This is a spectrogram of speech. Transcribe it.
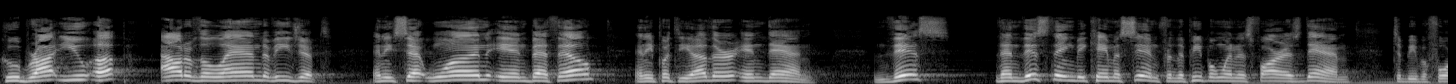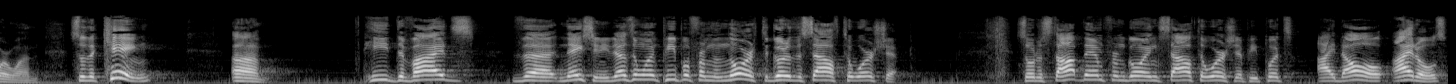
who brought you up out of the land of Egypt. And he set one in Bethel, and he put the other in Dan. And this, then this thing became a sin, for the people went as far as Dan to be before one. So the king, uh, he divides the nation. He doesn't want people from the north to go to the south to worship. So to stop them from going south to worship, he puts idol, idols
